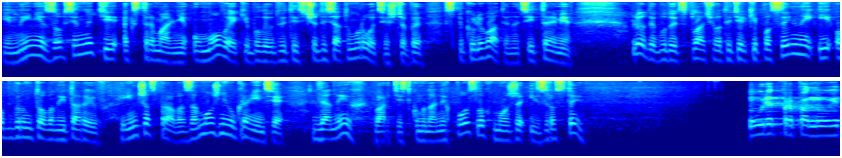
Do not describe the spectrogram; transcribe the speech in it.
і нині зовсім не ті екстремальні умови, які були у 2010 році, щоб спекулювати на цій темі. Люди будуть сплачувати тільки посильний і обґрунтований тариф. Інша справа заможні українці. Для них вартість комунальних послуг може і зрости. Уряд пропонує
